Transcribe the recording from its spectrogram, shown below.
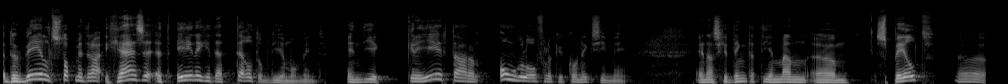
de wereld stopt met draaien. Jij ze het enige dat telt op die moment. En die creëert daar een ongelofelijke connectie mee. En als je denkt dat die man um, speelt, uh,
